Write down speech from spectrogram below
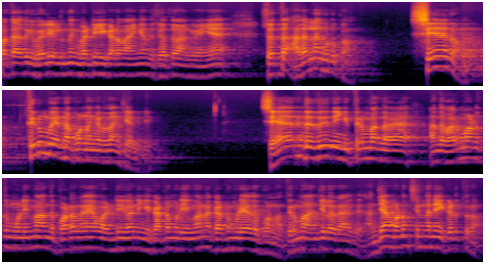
பத்தாவதுக்கு வெளியிலேருந்து இங்கே வட்டிக்கு கடன் வாங்கி அந்த சொத்தை வாங்குவீங்க. சொத்தை அதெல்லாம் கொடுக்கும். சேரும். திரும்ப என்ன பண்ணுங்கிறது தான் கேள்வி. சேர்ந்தது நீங்கள் திரும்ப அந்த அந்த வருமானத்து மூலிமா அந்த படனையோ வட்டியோ நீங்கள் கட்ட முடியுமான்னு கட்ட முடியாத பண்ணும் திரும்ப அஞ்சில் ராகு. அஞ்சாம் படம் சிந்தனையை கெடுத்துரும்.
